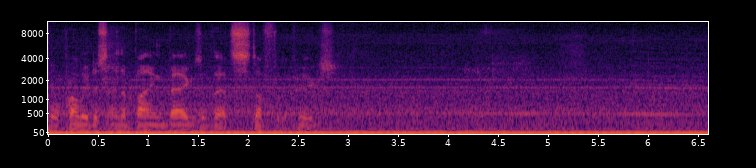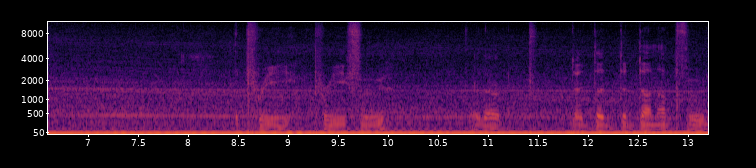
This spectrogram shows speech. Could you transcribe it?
we'll probably just end up buying bags of that stuff for the pigs. The pre pre food or the the the, the done up food.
